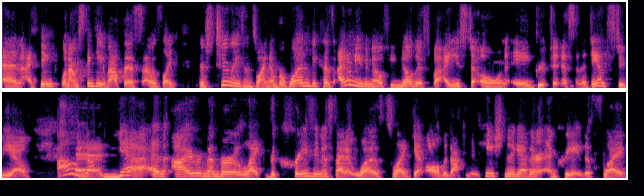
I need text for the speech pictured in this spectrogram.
And I think when I was thinking about this, I was like, there's two reasons why. Number one, because I don't even know if you know this, but I used to own a group fitness and a dance studio. Oh, and yeah. yeah, and I remember like the craziness that it was to like get all the documentation together and create this like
